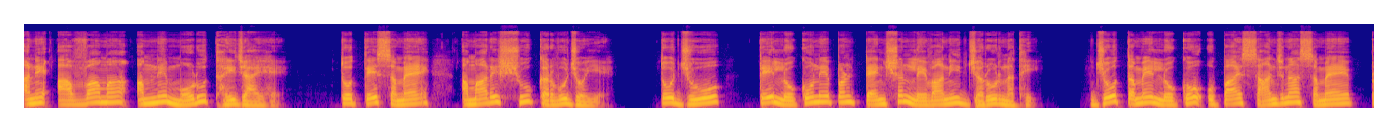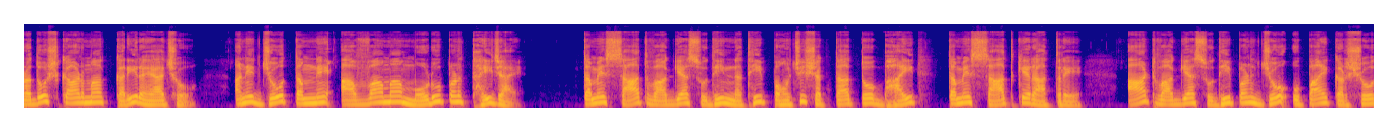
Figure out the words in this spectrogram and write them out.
અને આવવામાં અમને મોડું થઈ જાય છે તો તે સમયે અમારે શું કરવું જોઈએ? તો જુઓ, તે લોકોને પણ ટેન્શન લેવાની જરૂર નથી. જો તમે લોકો ઉપાય સાંજના સમયે પ્રદોષકાળમાં કરી રહ્યા છો અને જો તમને આવવામાં મોડું પણ થઈ જાય તમે સાત વાગ્યા સુધી નથી પહોંચી શકતા તો ભાઈ, તમે સાત કે રાત્રે આઠ વાગ્યા સુધી પણ જો ઉપાય કરશો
